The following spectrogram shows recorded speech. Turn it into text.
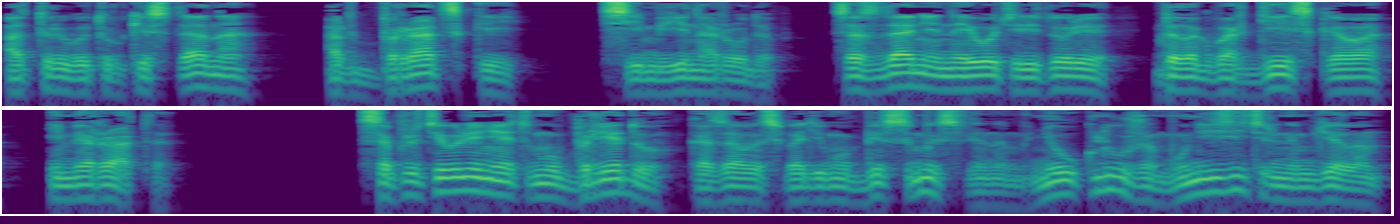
отрыва Туркестана от братской семьи народов, создание на его территории Белогвардейского Эмирата. Сопротивление этому бреду казалось Вадиму бессмысленным, неуклюжим, унизительным делом,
